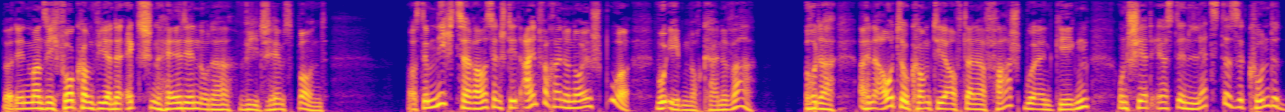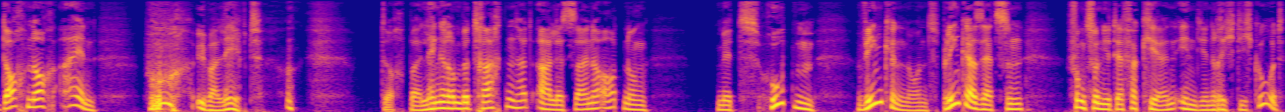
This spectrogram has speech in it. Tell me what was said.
bei denen man sich vorkommt wie eine Actionheldin oder wie James Bond. Aus dem Nichts heraus entsteht einfach eine neue Spur, wo eben noch keine war. Oder ein Auto kommt dir auf deiner Fahrspur entgegen und schert erst in letzter Sekunde doch noch ein. Puh, überlebt. Doch bei längerem Betrachten hat alles seine Ordnung. Mit Hupen, Winken und Blinkersätzen funktioniert der Verkehr in Indien richtig gut,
